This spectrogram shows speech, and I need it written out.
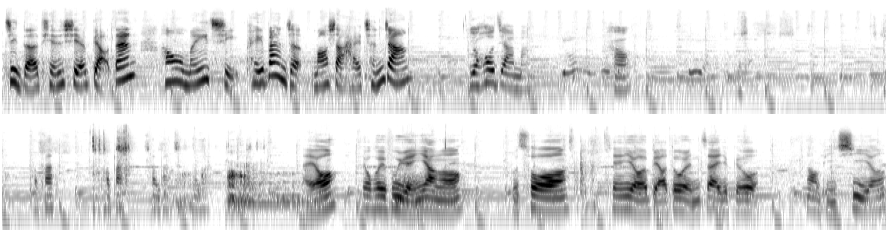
记得填写表单，和我们一起陪伴着毛小孩成长。有 Hoja 吗？有。好。好吧，好吧，好吧，好吧。哎呦，又恢复原样哦，不错哦。今天有比较多人在，就给我闹脾气哦。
